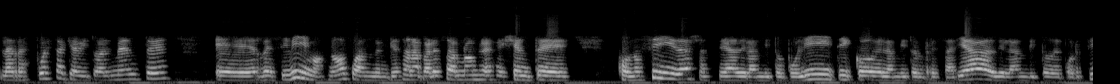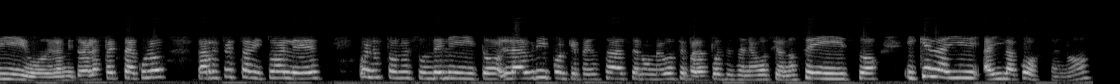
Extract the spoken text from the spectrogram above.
la respuesta que habitualmente eh, recibimos, ¿no? Cuando empiezan a aparecer nombres de gente conocida, ya sea del ámbito político, del ámbito empresarial, del ámbito deportivo, del ámbito del espectáculo, la respuesta habitual es bueno, esto no es un delito, la abrí porque pensaba hacer un negocio, pero después ese negocio no se hizo, y queda ahí, ahí la cosa, ¿no?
